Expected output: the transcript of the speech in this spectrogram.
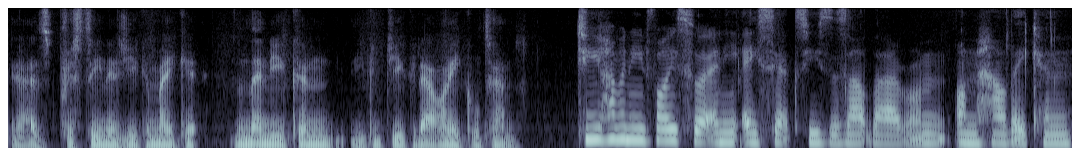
you know, as pristine as you can make it, and then you can you can duke it out on equal terms. Do you have any advice for any ACX users out there on on how they can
